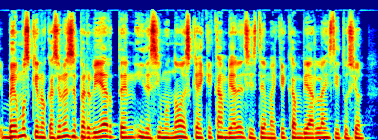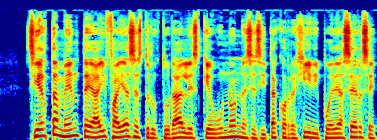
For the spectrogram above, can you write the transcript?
Vemos que en ocasiones se pervierten y decimos, no, es que hay que cambiar el sistema, hay que cambiar la institución. Ciertamente hay fallas estructurales que uno necesita corregir y puede hacerse,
